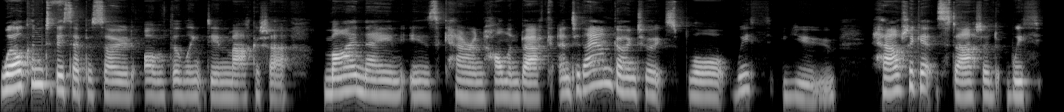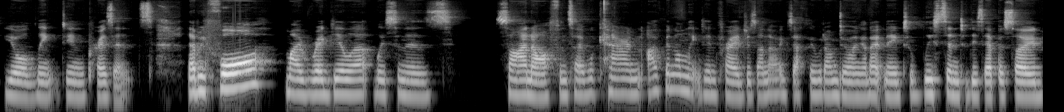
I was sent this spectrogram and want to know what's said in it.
Welcome to this episode of The LinkedIn Marketer. My name is Karen Hollenbach, and today I'm going to explore with you how to get started with your LinkedIn presence. Now, before my regular listeners sign off and say, Well, Karen, I've been on LinkedIn for ages, I know exactly what I'm doing, I don't need to listen to this episode,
